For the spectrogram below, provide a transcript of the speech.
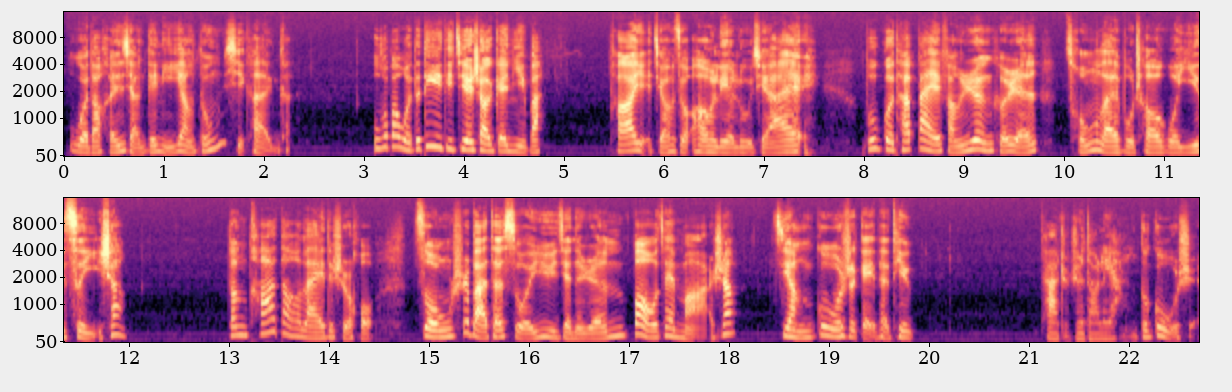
我倒很想给你一样东西看看。我把我的弟弟介绍给你吧，他也叫做奥列路切埃，不过他拜访任何人从来不超过一次以上。”当他到来的时候，总是把他所遇见的人抱在马上，讲故事给他听。他只知道两个故事，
